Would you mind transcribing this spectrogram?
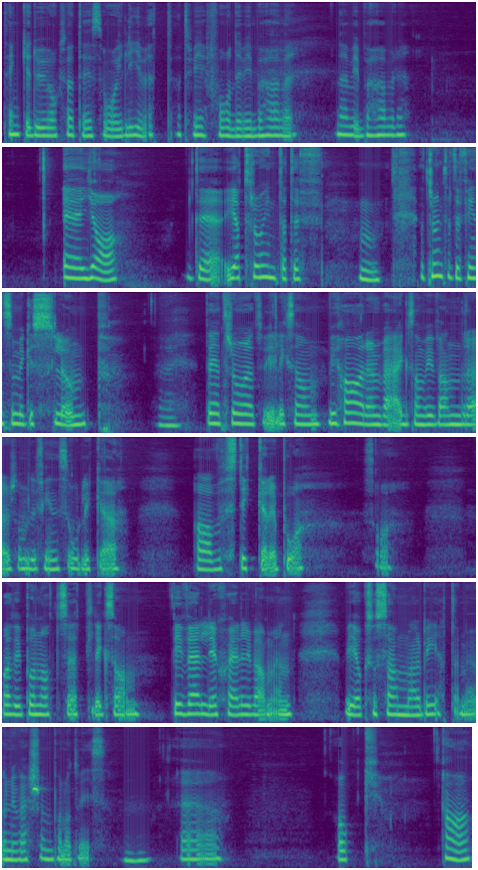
Tänker du också att det är så i livet? Att vi får det vi behöver, när vi behöver det? Eh, ja, det, jag, tror inte att det, mm, jag tror inte att det finns så mycket slump. Nej. Jag tror att vi, liksom, vi har en väg som vi vandrar som det finns olika avstickare på. Så. Och att vi på något sätt liksom, vi väljer själva men vi också samarbetar med universum på något vis. Mm. Eh, och ja,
